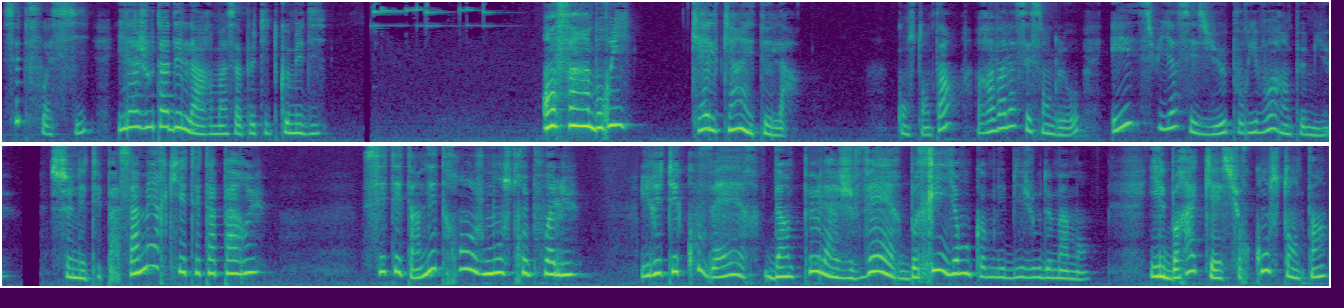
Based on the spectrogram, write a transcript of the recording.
Cette fois-ci, il ajouta des larmes à sa petite comédie. Enfin un bruit. Quelqu'un était là. Constantin ravala ses sanglots et essuya ses yeux pour y voir un peu mieux. Ce n'était pas sa mère qui était apparue. C'était un étrange monstre poilu. Il était couvert d'un pelage vert brillant comme les bijoux de maman. Il braquait sur Constantin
